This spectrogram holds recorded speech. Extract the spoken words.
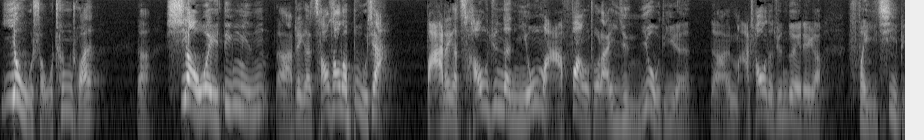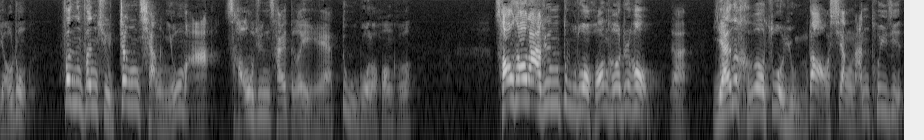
右手撑船。啊，校尉丁民啊，这个曹操的部下，把这个曹军的牛马放出来引诱敌人啊。马超的军队这个匪气比较重，纷纷去争抢牛马，曹军才得以渡过了黄河。曹操大军渡过黄河之后啊，沿河做甬道向南推进，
